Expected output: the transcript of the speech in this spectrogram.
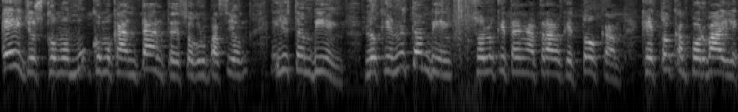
Ellos como, como cantantes de su agrupación, ellos están bien. Los que no están bien son los que están atrás, los que tocan, que tocan por baile,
